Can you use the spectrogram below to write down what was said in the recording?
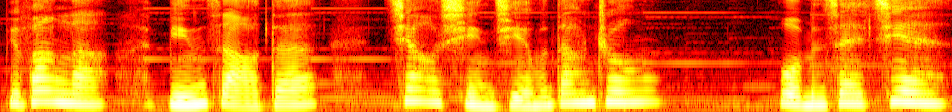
别忘了明早的叫醒节目当中，我们再见。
